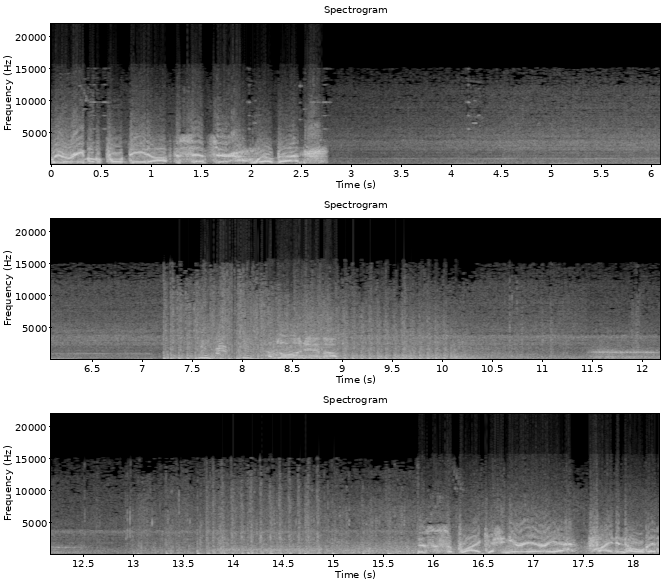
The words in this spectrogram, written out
We were able to pull data off the sensor. Well done. Low on ammo. There's a supply cache in your area. Find and hold it.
